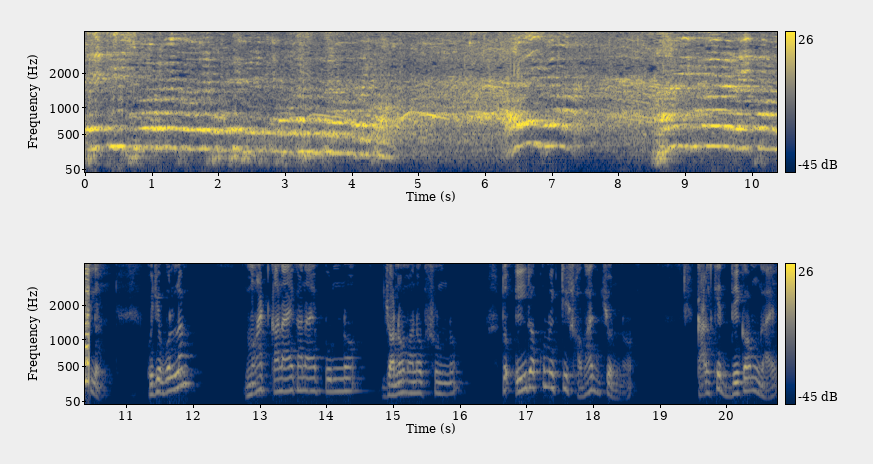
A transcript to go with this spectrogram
দায়িত্ব ওই যে বললাম, মাঠ কানায় কানায় পূর্ণ, জনমানব শূন্য। তো এই রকম একটি সভার জন্য কালকে দেগঙ্গায়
